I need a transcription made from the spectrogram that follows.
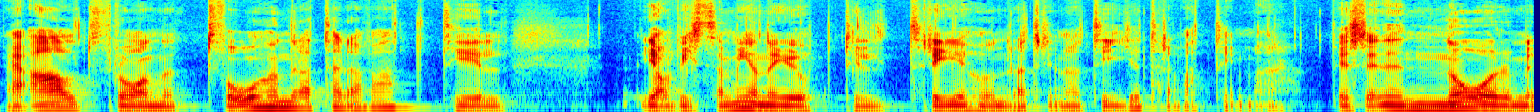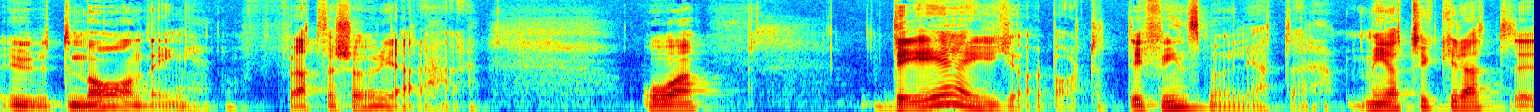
är allt från 200 terawatt till ja, vissa menar ju upp till 300-310 terawattimmar. Det är en enorm utmaning för att försörja det här. Och det är ju görbart. Det finns möjligheter. Men jag tycker att eh,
